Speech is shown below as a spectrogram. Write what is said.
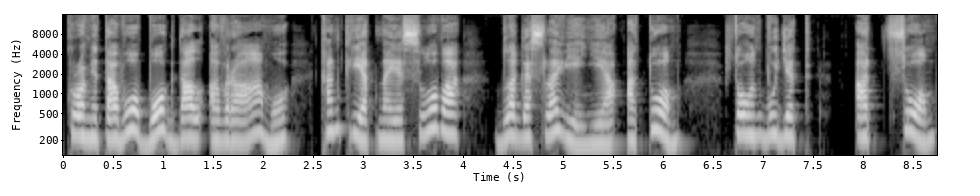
Кроме того, Бог дал Аврааму конкретное слово благословения о том, что он будет отцом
